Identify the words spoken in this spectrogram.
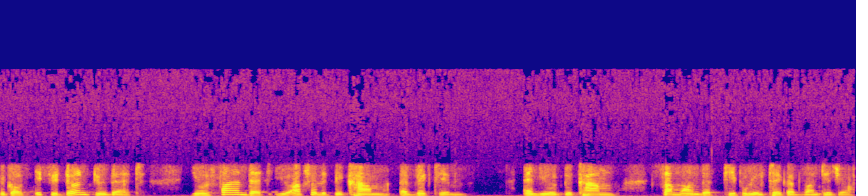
Because if you don't do that, you'll find that you actually become a victim and you'll become someone that people will take advantage of.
